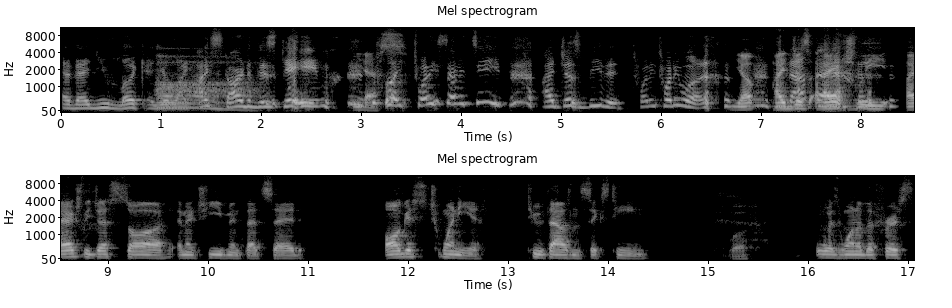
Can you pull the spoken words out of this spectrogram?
and then you look and you're like, I started this game Yes. like 2017. I just beat it 2021. Yep. I Not just I actually I actually just saw an achievement that said August 20th, 2016 Woof. was one of the first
